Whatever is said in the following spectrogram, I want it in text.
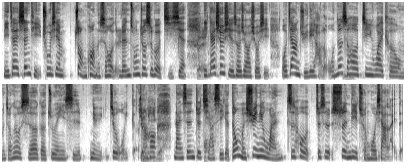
你在身体出现状况的时候，人终究是会有极限。你该休息的时候就要休息。我这样举例好了，我那时候进外科，我们总共有十二个住院医师，女就我一个，然后男生就其他十一个。等我们训练完之后，就是顺利存活下来的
